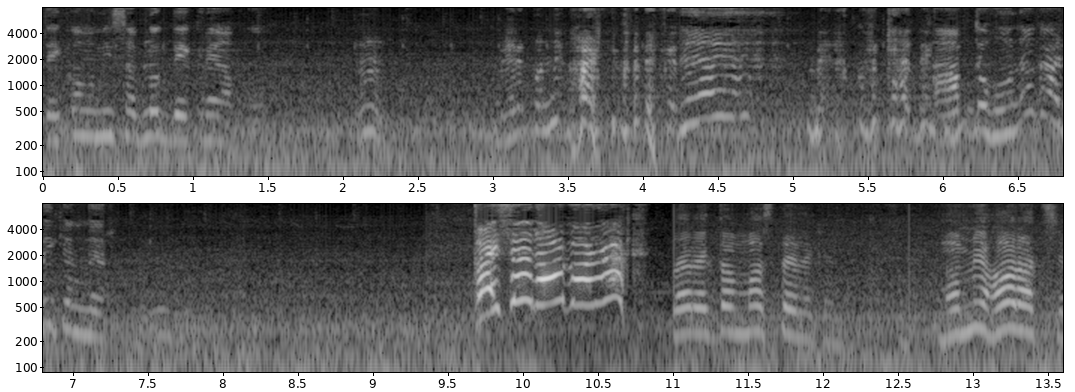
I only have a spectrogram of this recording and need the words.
देखो मम्मी सब लोग देख रहे हैं आपको। मेरे को नहीं गाड़ी को देख रहे हैं। मेरे को क्या देख आप तो हो? ना गाड़ी के अंदर। कैसे? रहो गोरख सर एकदम मस्त है लेकिन। मम्मी और अच्छे।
